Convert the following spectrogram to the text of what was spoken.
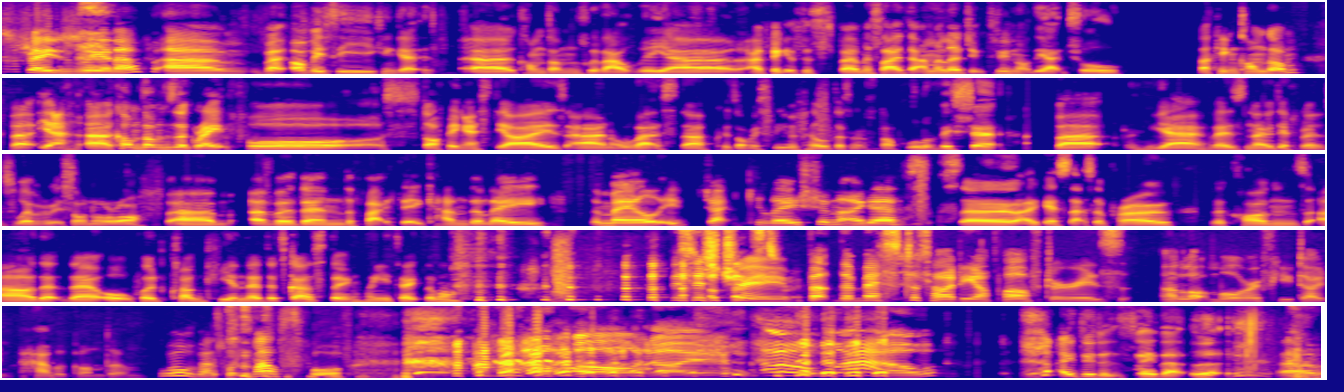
strangely enough, um, but obviously you can get uh, condoms without the. Uh, I think it's the spermicide that I'm allergic to, not the actual fucking condom. But yeah, uh, condoms are great for stopping STIs and all that stuff because obviously the pill doesn't stop all of this shit. But yeah, there's no difference whether it's on or off, um, other than the fact that it can delay the male ejaculation, I guess. So I guess that's a pro. The cons are that they're awkward, clunky, and they're disgusting when you take them off. This is true, true. but the mess to tidy up after is a lot more if you don't have a condom. well, that's what your mouth's for. oh no. oh wow! I didn't say that. Um,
